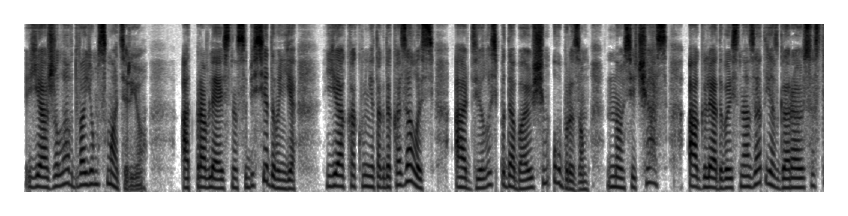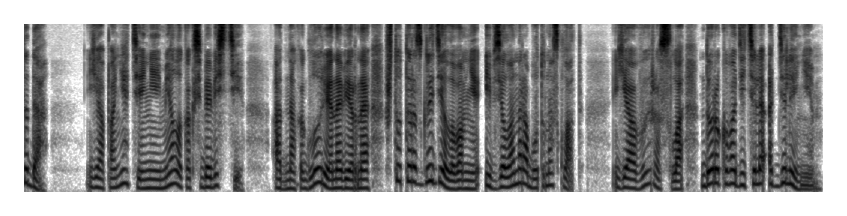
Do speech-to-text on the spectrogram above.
Я жила вдвоем с матерью. Отправляясь на собеседование, я, как мне тогда казалось, оделась подобающим образом, но сейчас, оглядываясь назад, я сгораю со стыда. Я понятия не имела, как себя вести, однако Глория, наверное, что-то разглядела во мне и взяла на работу на склад. Я выросла до руководителя отделением.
